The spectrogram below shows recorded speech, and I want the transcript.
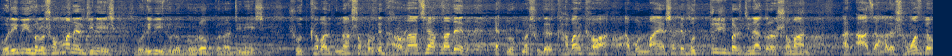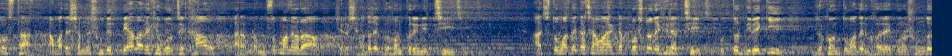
গরিবই হলো সম্মানের জিনিস, গরিবই হলো গৌরব করার জিনিস। সুদ খাবার গুনাহ সম্পর্কে ধারণা আছে আপনাদের? এক লোকমা সুদের খাবার খাওয়া, আপন মায়ের সাথে বত্রিশ বার জিনা করার সমান। আর আজ আমাদের সমাজ ব্যবস্থা আমাদের সামনে সুদের পেয়ালা রেখে বলছে, খাও। আর আমরা মুসলমানেরা সেটা সাদরে গ্রহণ করে নিচ্ছি। আজ তোমাদের কাছে আমার একটা প্রশ্ন রেখে যাচ্ছি। উত্তর দিবে কি? যখন তোমাদের ঘরে কোনো সুন্দর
